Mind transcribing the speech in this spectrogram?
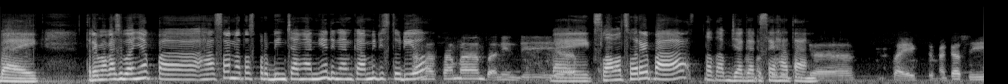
Baik. Terima kasih banyak Pak Hasan atas perbincangannya dengan kami di studio. Sama-sama Mbak Nindi. Baik, selamat sore Pak. Tetap jaga Selamat kesehatan. juga. Baik, terima kasih.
